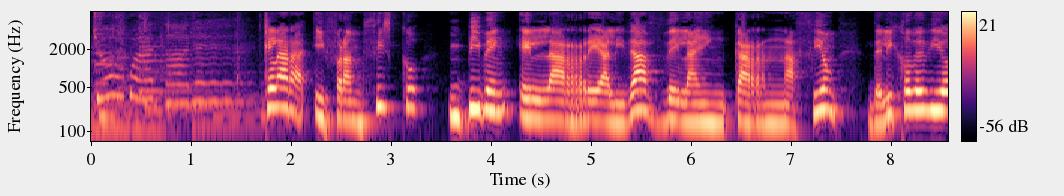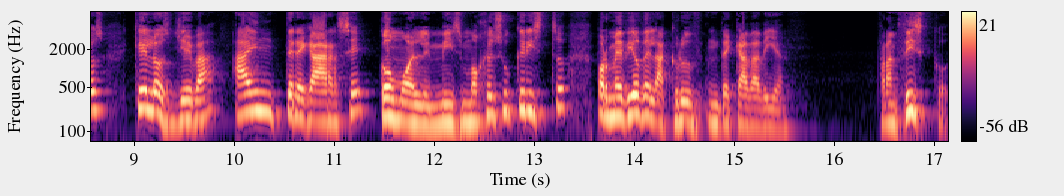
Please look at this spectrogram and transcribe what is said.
Yo guardaré. Clara y Francisco viven en la realidad de la encarnación del Hijo de Dios que los lleva a entregarse como el mismo Jesucristo por medio de la cruz de cada día. Francisco,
